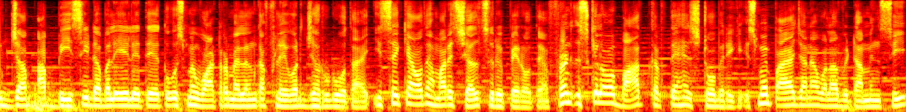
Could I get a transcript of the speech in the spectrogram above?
जब आप बी सी डबल ए लेते हैं तो उसमें वाटरमेलन का फ्लेवर ज़रूर होता है। इससे क्या होता है? हमारे सेल्स रिपेयर होते हैं। फ्रेंड्स इसके अलावा बात करते हैं स्ट्रॉबेरी की। इसमें पाया जाने वाला विटामिन सी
